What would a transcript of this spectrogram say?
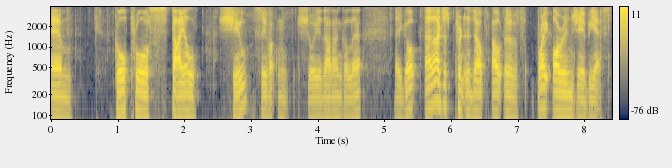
um, GoPro style shoe. See if I can show you that angle there. There you go. And I just printed it up out of bright orange ABS.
